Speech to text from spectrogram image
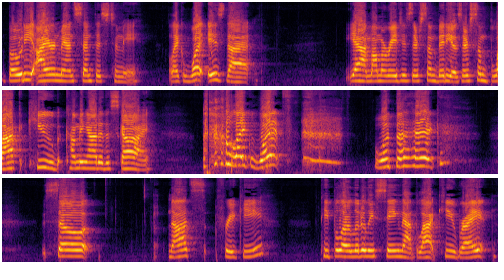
Bodhi Iron Man sent this to me. Like, what is that? Yeah, Mama Rages, there's some videos. There's some black cube coming out of the sky. like, what? What the heck? So, that's freaky. People are literally seeing that black cube, right?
